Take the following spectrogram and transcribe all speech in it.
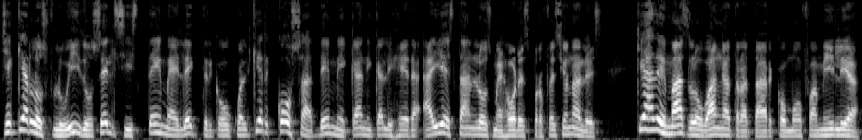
chequear los fluidos, el sistema eléctrico o cualquier cosa de mecánica ligera, ahí están los mejores profesionales, que además lo van a tratar como familia.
